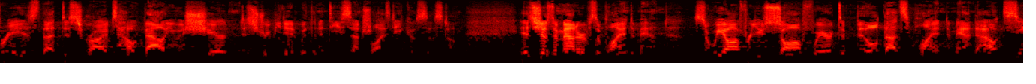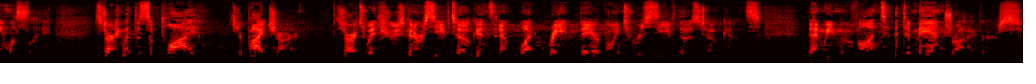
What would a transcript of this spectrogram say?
phrase that describes how value is shared and distributed within a decentralized ecosystem. It's just a matter of supply and demand. So, we offer you software to build that supply and demand out seamlessly. Starting with the supply, it's your pie chart. Starts with who's going to receive tokens and at what rate they are going to receive those tokens. Then we move on to the demand drivers.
